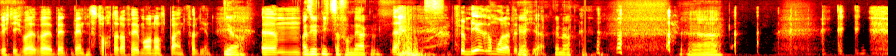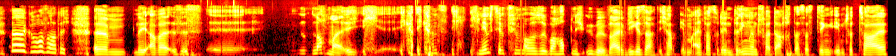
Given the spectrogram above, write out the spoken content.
richtig, weil, weil Ben- Bentons Tochter darf ja eben auch noch das Bein verlieren. ja. Ähm, Also wird nichts davon merken. für mehrere Monate nicht, ja. genau. ja. Ah, großartig. Ähm, nee, aber es ist. Äh, Nochmal, ich, ich, ich, ich, kann's, ich, ich nehme es dem Film aber so überhaupt nicht übel, weil, wie gesagt, ich habe eben einfach so den dringenden Verdacht, dass das Ding eben total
